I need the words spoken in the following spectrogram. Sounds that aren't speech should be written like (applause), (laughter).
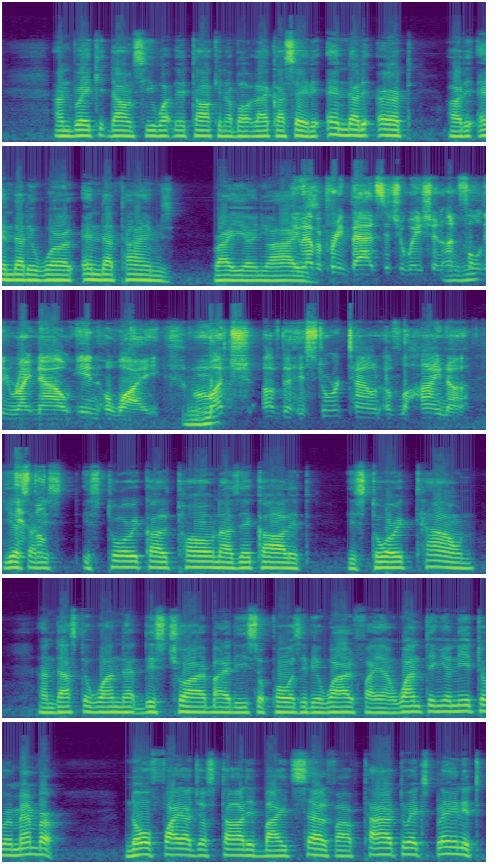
and break it down, see what they're talking about. Like I say, the end of the earth or the end of the world, end of times right here in your eyes. You have a pretty bad situation mm-hmm. unfolding right now in Hawaii. Mm-hmm. Much of the historic town of Lahaina yes, an historical town as they call it historic town, and that's the one that destroyed by the supposedly wildfire. And one thing you need to remember no fire just started by itself. I'm tired to explain it.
